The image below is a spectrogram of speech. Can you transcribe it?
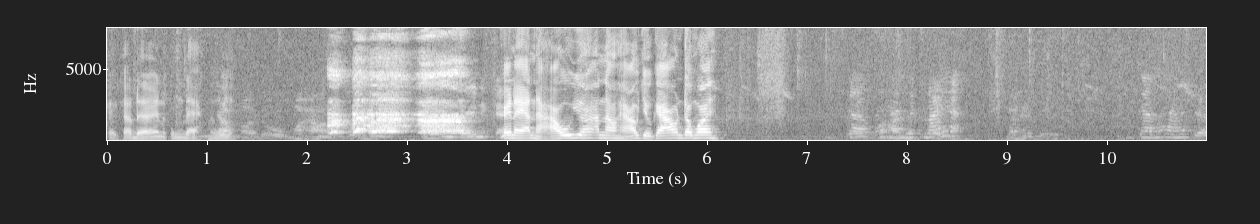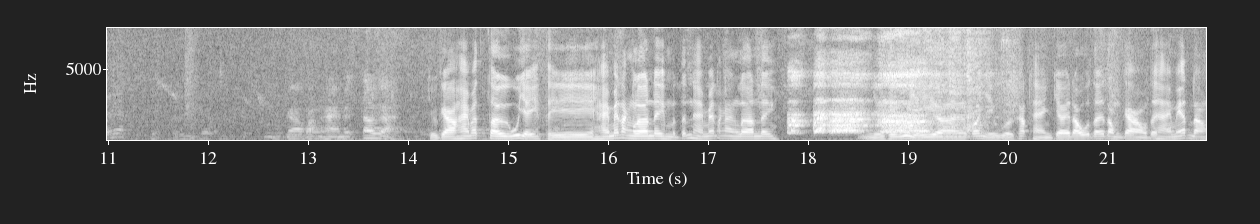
kể cả đế nó cũng đạt nữa quý vị. Cây này anh hạo anh nào hạo chiều cao anh trung ơi Trời, nó hai mét mấy á. Trời, nó hai mét rưỡi á cao khoảng hai mét tư à. Chiều cao 2 mét tư quý vị, thì 2 mét ăn lên đi, mình tính 2 mét ăn lên đi. Nhiều khi quý vị ờ, có nhiều người khách hàng chơi đâu tới tông cao tới 2 mét đâu.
